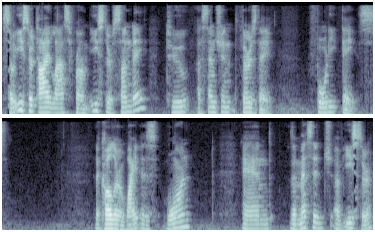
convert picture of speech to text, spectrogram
So Easter Eastertide lasts from Easter Sunday to Ascension Thursday, 40 days. The color white is worn, and the message of Easter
